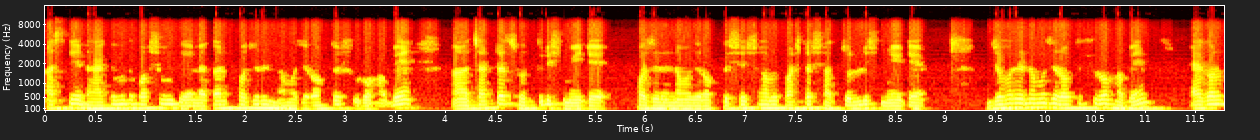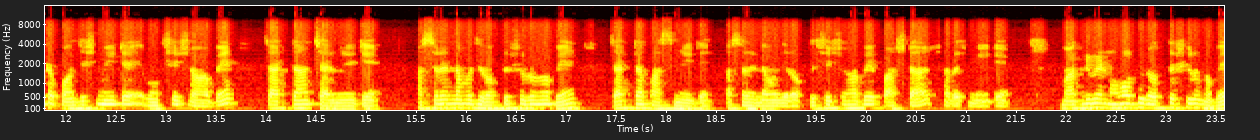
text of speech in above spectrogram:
আজকে ঢাকার মধ্যে পার্শ্ববর্তী এলাকার ফজরের নামাজের রক্ত শুরু হবে চারটা ছত্রিশ মিনিটে। ফজরের নামাজের রক্ত শেষ হবে পাঁচটা সাতচল্লিশ মিনিটে। জোহরের নামাজের রক্ত শুরু হবে এগারোটা পঞ্চাশ মিনিটে এবং শেষ হবে চারটা চার মিনিটে। আসরের নামাজের রক্ত শুরু হবে চারটা পাঁচ মিনিটে। আসরের নামাজের রক্ত শেষ হবে পাঁচটা সাতাশ মিনিটে। মাগরিবের নামাজের রক্ত শুরু হবে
